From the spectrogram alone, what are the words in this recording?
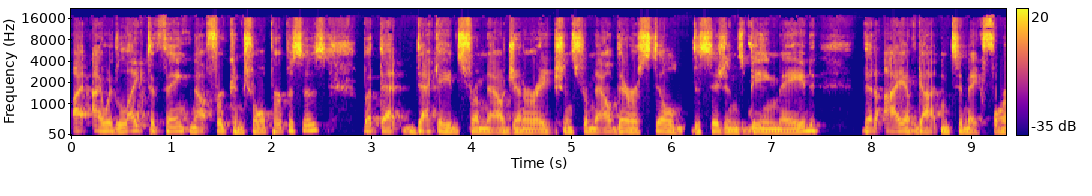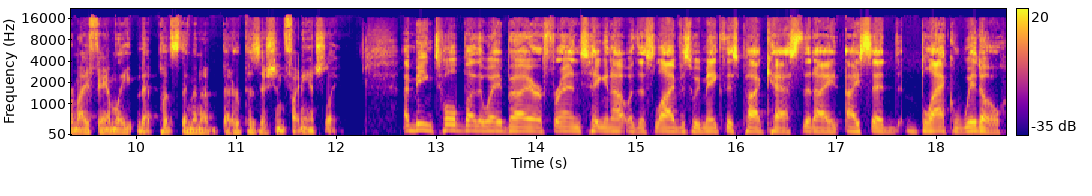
I, I, would like to think, not for control purposes, but that decades from now, generations from now, there are still decisions being made that I have gotten to make for my family that puts them in a better position financially. I'm being told, by the way, by our friends hanging out with us live as we make this podcast that I, I said Black Widow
